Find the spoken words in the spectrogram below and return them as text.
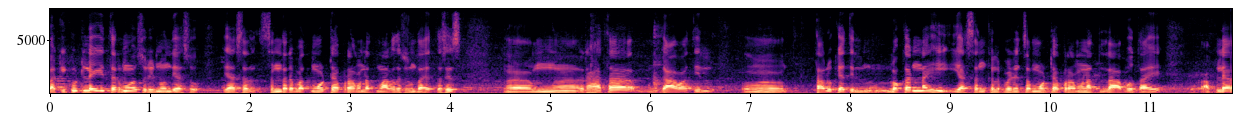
बाकी कुठल्याही इतर महसुली नोंदी असो या सं संदर्भात मोठ्या प्रमाणात मार्गदर्शन होत आहे. तसेच राहता गावातील तालुक्यातील लोकांनाही या संकल्पनेचा मोठ्या प्रमाणात लाभ होत आहे. आपल्या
